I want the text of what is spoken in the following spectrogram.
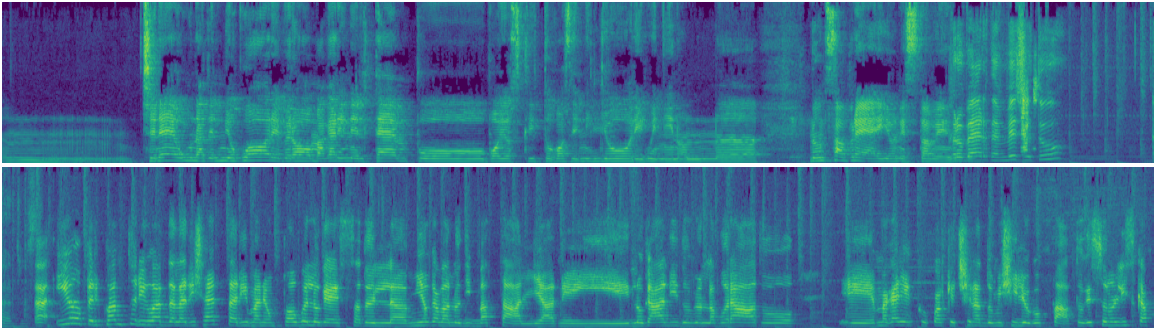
Mm, ce n'è una del mio cuore, però magari nel tempo poi ho scritto cose migliori, quindi non, non saprei onestamente. Roberta, invece tu? Giusto. Eh, io per quanto riguarda la ricetta rimane un po' quello che è stato il mio cavallo di battaglia nei locali dove ho lavorato e magari ecco qualche cena a domicilio che ho fatto, che sono gli, sca-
